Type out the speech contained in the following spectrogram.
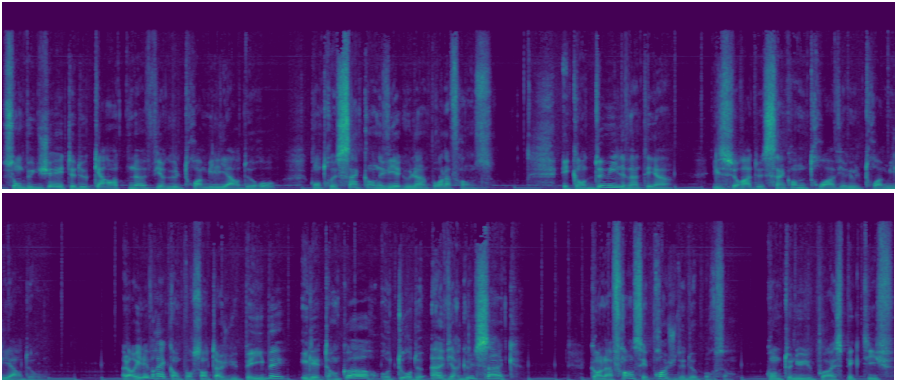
son budget était de 49,3 milliards d'euros contre 50,1 pour la France. Et qu'en 2021, il sera de 53,3 milliards d'euros. Alors il est vrai qu'en pourcentage du PIB, il est encore autour de 1,5, quand la France est proche des 2%, compte tenu du poids respectif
